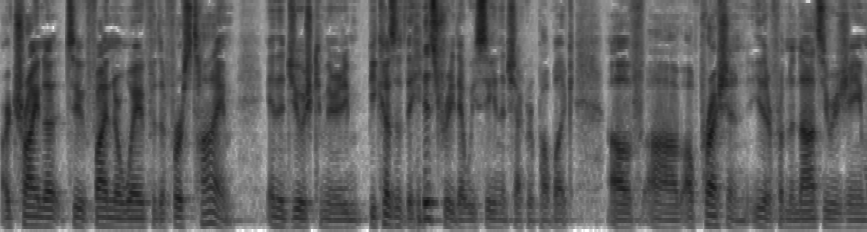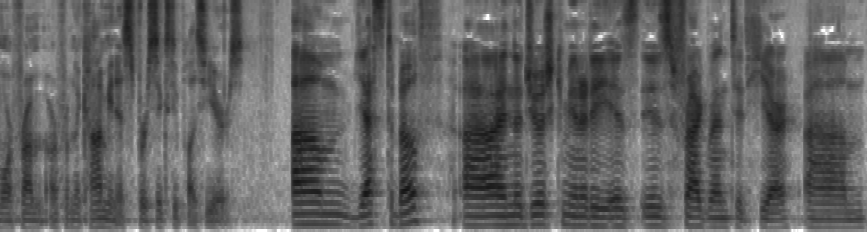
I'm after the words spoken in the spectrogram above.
are trying to, to find their way for the first time in the Jewish community because of the history that we see in the Czech Republic of uh, oppression, either from the Nazi regime or from, or from the communists for 60 plus years? Um, yes to both. Uh, and the Jewish community is, is fragmented here. Um,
